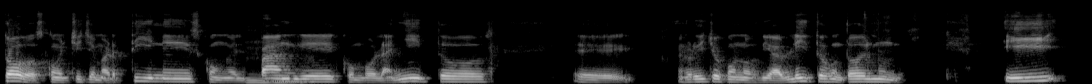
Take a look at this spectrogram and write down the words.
todos, con el Chiche Martínez, con el Pangue, con Bolañitos, eh, mejor dicho, con los Diablitos, con todo el mundo. Y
